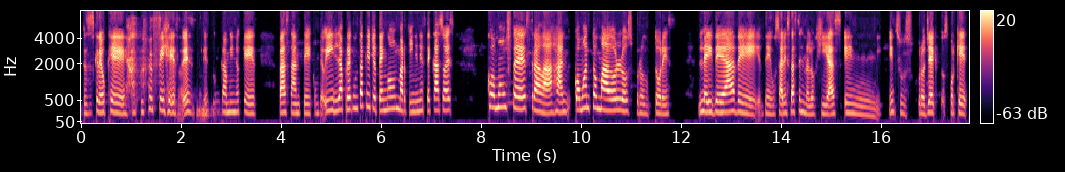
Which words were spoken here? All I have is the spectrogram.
Entonces creo que sí, es, es, es un camino que es bastante complejo. Y la pregunta que yo tengo, Martín, en este caso es, ¿cómo ustedes trabajan, cómo han tomado los productores la idea de, de usar estas tecnologías en, en sus proyectos? Porque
